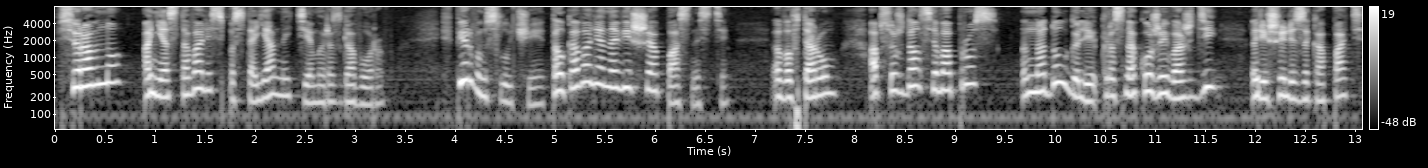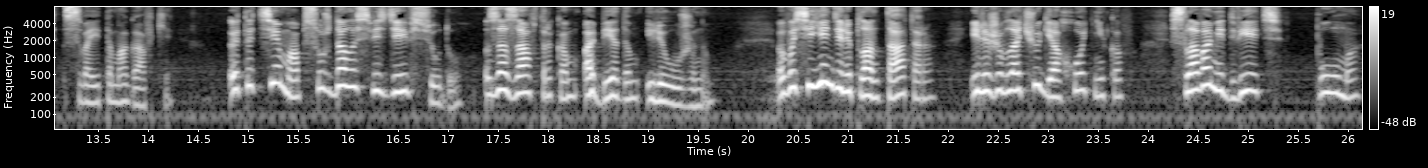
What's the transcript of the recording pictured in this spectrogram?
все равно они оставались постоянной темой разговоров. В первом случае толковали о нависшей опасности, во втором обсуждался вопрос, надолго ли краснокожие вожди решили закопать свои томагавки. Эта тема обсуждалась везде и всюду, за завтраком, обедом или ужином. В осиенделе плантатора или же в лачуге охотников слова «медведь», «пума»,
